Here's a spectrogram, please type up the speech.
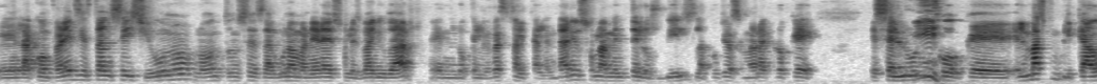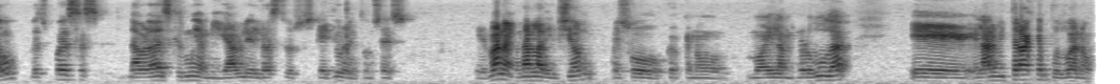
En la conferencia están 6 y 1, ¿no? Entonces, de alguna manera eso les va a ayudar en lo que les resta del calendario. Solamente los Bills la próxima semana creo que es el único que, el más complicado. Después, es, la verdad es que es muy amigable el resto de su schedule, entonces eh, van a ganar la división. Eso creo que no, no hay la menor duda. Eh, el arbitraje, pues bueno,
